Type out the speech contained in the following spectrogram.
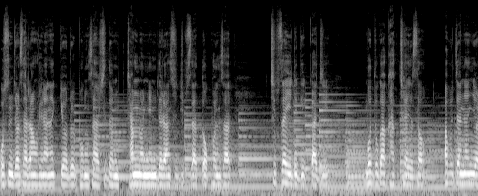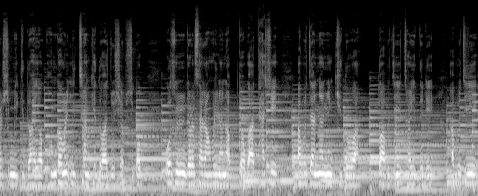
오순절 사랑 훈련학교를 봉사하시던 장로님들 안수 집사 또 권사 집사 이르기까지 모두가 각처에서 아버지 하나님 열심히 기도하여 건강을 잃지 않게 도와주시옵시고 오순절 사랑 훈련학교가 다시 아버지 하나님 기도와 또 아버지 저희들이 아버지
